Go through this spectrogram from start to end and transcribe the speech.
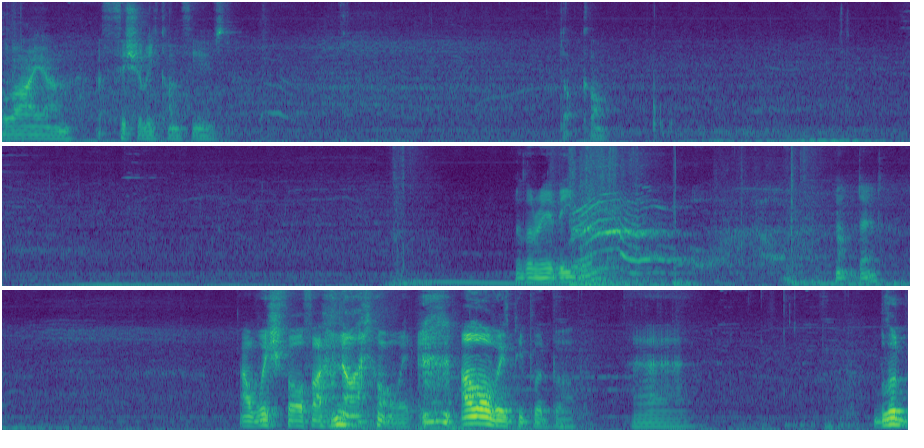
Well, I am officially confused. Dot com. Another AV boy. Not dead. I wish four five. No, I don't win. I'll always be Blood Bowl. Uh, Blood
